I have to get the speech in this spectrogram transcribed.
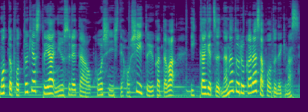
もっとポッドキャストやニュースレターを更新してほしいという方は、1ヶ月7ドルからサポートできます。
